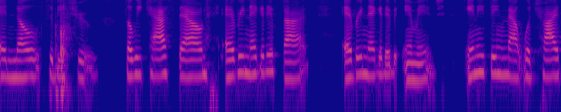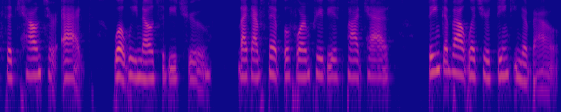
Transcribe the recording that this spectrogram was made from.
and know to be true. So we cast down every negative thought, every negative image, anything that would try to counteract what we know to be true. Like I've said before in previous podcasts, think about what you're thinking about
